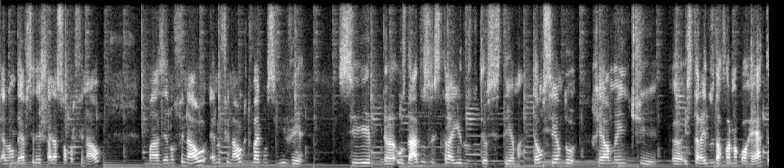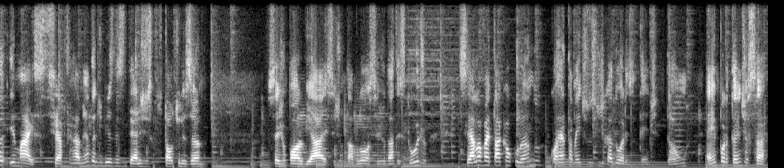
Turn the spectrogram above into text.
ela não deve ser deixada só para o final, mas é no final, é no final que tu vai conseguir ver se uh, os dados extraídos do teu sistema estão sendo realmente uh, extraídos da forma correta e mais, se a ferramenta de business intelligence que tu está utilizando, seja o Power BI, seja o Tableau, seja o Data Studio, se ela vai estar tá calculando corretamente os indicadores, entende? Então é importante essa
